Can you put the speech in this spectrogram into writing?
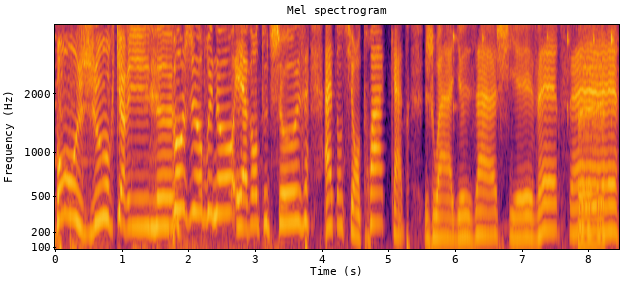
Bonjour Karine. Bonjour Bruno. Et avant toute chose, attention 3 4 joyeux anniversaire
